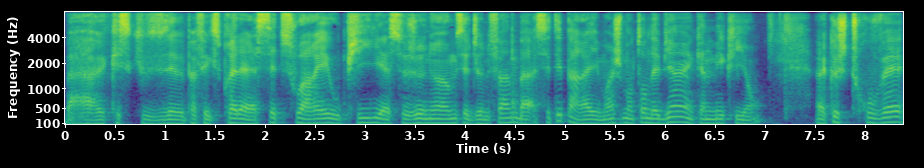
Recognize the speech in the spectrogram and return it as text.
bah, qu'est-ce que vous avez pas fait exprès à cette soirée où pile a ce jeune homme, cette jeune femme? Bah, c'était pareil. Moi, je m'entendais bien avec un de mes clients que je trouvais,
